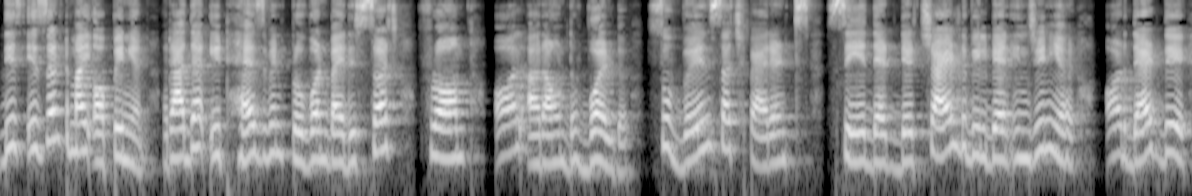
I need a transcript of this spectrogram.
This isn't my opinion. Rather, it has been proven by research from all around the world. So when such parents say that their child will be an engineer or that they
